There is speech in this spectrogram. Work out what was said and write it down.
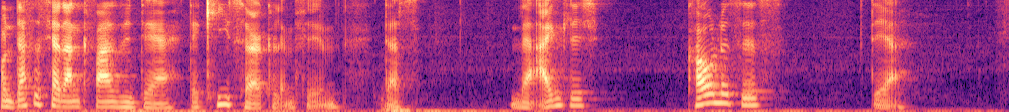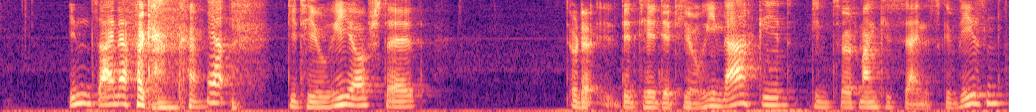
Und das ist ja dann quasi der, der Key Circle im Film, dass der eigentlich Coles ist, der in seiner Vergangenheit Ja, die Theorie aufstellt oder der, der, der Theorie nachgeht, die zwölf Monkeys seien es gewesen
